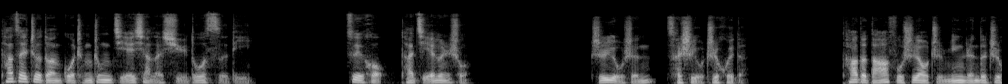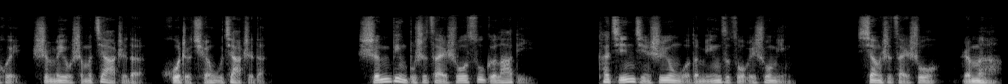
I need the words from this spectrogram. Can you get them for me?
他在这段过程中结下了许多死敌。最后，他结论说：“只有神才是有智慧的。”他的答复是要指明人的智慧是没有什么价值的，或者全无价值的。神并不是在说苏格拉底，他仅仅是用我的名字作为说明，像是在说：“人们啊，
